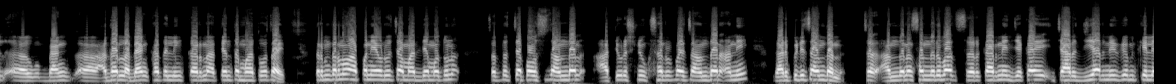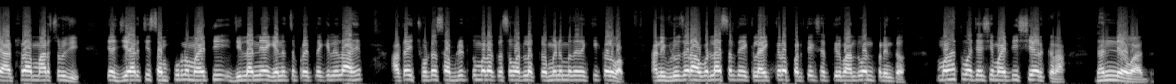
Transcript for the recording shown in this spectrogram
बँक आधारला बँक खातं लिंक करणं अत्यंत महत्वाचं आहे. तर मित्रांनो आपण या व्हिडिओच्या माध्यमातून सततच्या पावसाचं अनुदान अतिवृष्टी नुकसान रुपयाचं अनुदान आणि गारपिटीचं अनुदान आंदोलनासंदर्भात सरकारने जे काही चार जी आर निर्गमित केले अठरा मार्च रोजी त्या जी ची संपूर्ण माहिती जिल्हा न्याय घेण्याचा प्रयत्न केलेला आहे. आता एक छोटासा अपडेट तुम्हाला कसं वाटलं कमेंटमध्ये नक्की कळवा. आणि व्हिडिओ जर आवडला असेल तर एक लाईक करा प्रत्येक शेतकरी बांधवांपर्यंत महत्वाची अशी माहिती शेअर करा. धन्यवाद.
